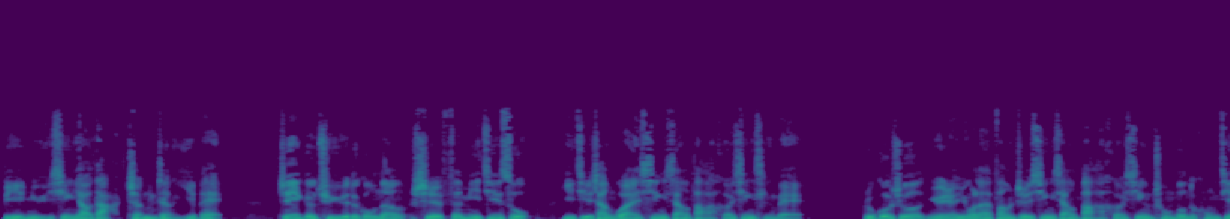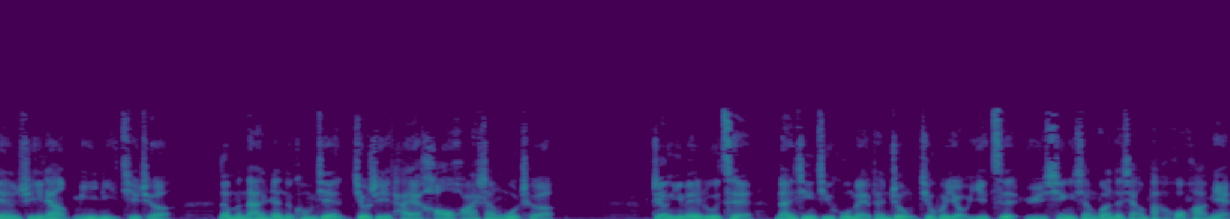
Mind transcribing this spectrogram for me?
比女性要大整整一倍，这个区域的功能是分泌激素以及掌管性想法和性行为。如果说女人用来放置性想法和性冲动的空间是一辆迷你汽车，那么男人的空间就是一台豪华商务车。正因为如此，男性几乎每分钟就会有一次与性相关的想法或画面，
